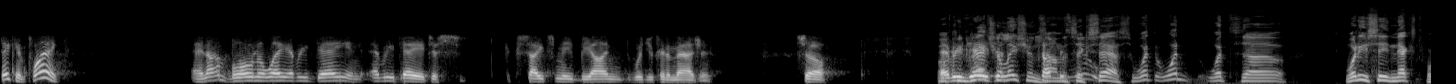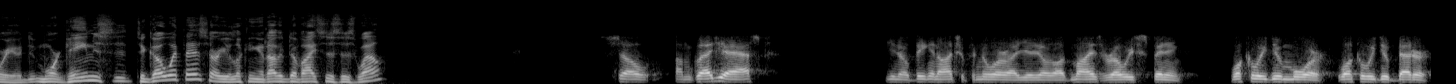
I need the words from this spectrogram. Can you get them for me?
They can plank. And I'm blown away every day, and every day it just excites me beyond what you can imagine. So, well, congratulations on the success. New. What what what's uh, what do you see next for you? More games to go with this, or are you looking at other devices as well? So I'm glad you asked. You know, being an entrepreneur, uh, you know, our minds are always spinning. What can we do more? What can we do better?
